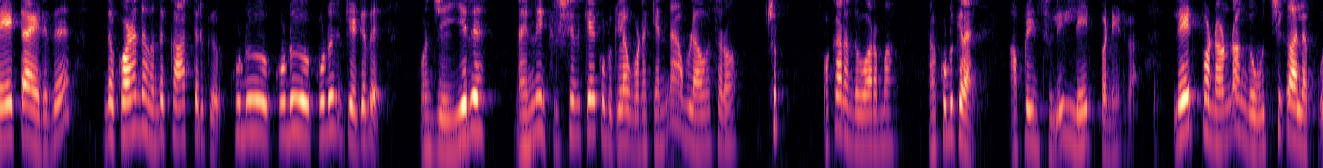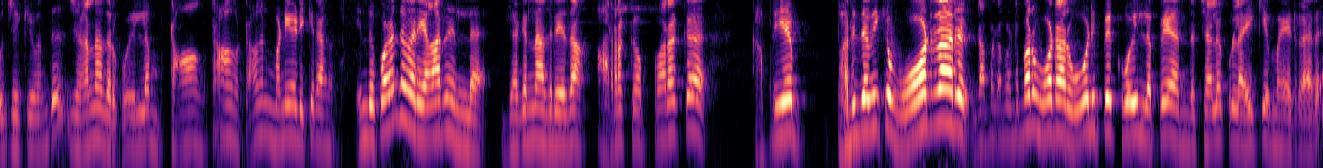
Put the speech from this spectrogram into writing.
லேட் ஆகிடுது இந்த குழந்தை வந்து காத்திருக்கு. குடு குடு குடுன்னு கேட்குது கொஞ்சம் இரு. நான் இன்னும் கிருஷ்ணருக்கே கொடுக்கல. உனக்கு என்ன அவ்வளோ அவசரம்? சுப் உட்கார அந்த ஓரமாக நான் கொடுக்குறேன். அப்படின்னு சொல்லி லேட் பண்ணிடுறான் லேட் பண்ணோன்னா அங்கே உச்சிக்கால பூஜைக்கு வந்து ஜெகநாதர் கோயிலில் டாங் டாங் டாங்னு மணி அடிக்கிறாங்க. இந்த குழந்தை வேறு யாரும் இல்லை. ஜெகநாதரே தான். அறக்க பறக்க அப்படியே பரிதவிக்க ஓடுறாரு. டப டப டபர் ஓடுறாரு. ஓடி போய் கோயிலில் போய் அந்த சிலைக்குள்ளே ஐக்கியமாயிடுறாரு.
